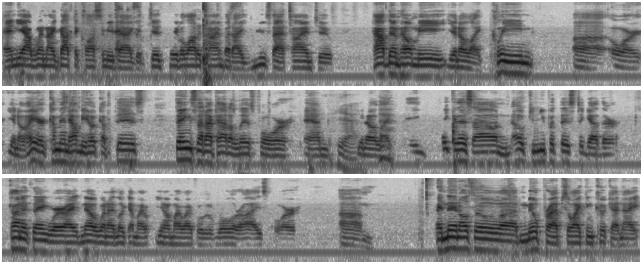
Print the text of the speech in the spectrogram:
And yeah, when I got the colostomy bag, it did save a lot of time, but I used that time to have them help me, you know, like clean uh, or, you know, hey, come in, help me hook up this, things that I've had a list for. And, yeah. you know, like, hey, take this out and, oh, can you put this together? Kind of thing where I know when I look at my, you know, my wife will roll her eyes or, um, and then also uh, meal prep so I can cook at night,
